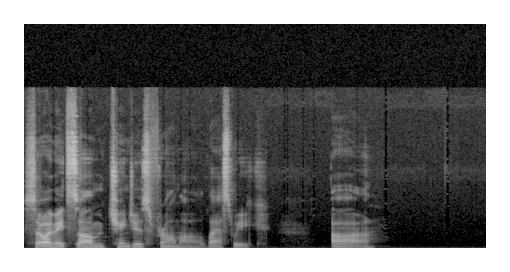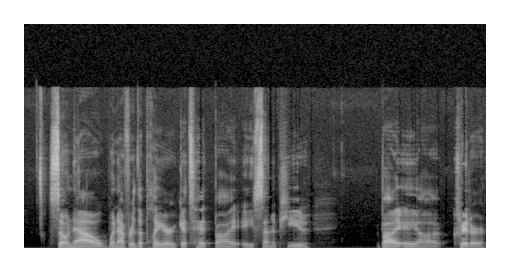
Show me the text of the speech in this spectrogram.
So I made some changes from uh, last week. Uh, so now, whenever the player gets hit by a centipede, by a uh, critter,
